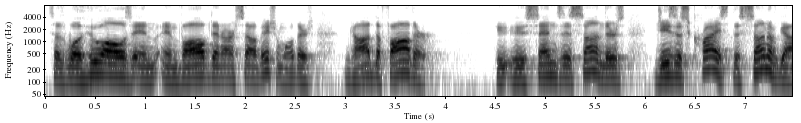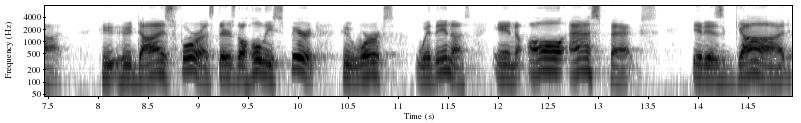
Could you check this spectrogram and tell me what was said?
says, well, who all is in, involved in our salvation? Well, there's God the Father who, who sends his Son. There's Jesus Christ, the Son of God, who, who dies for us. There's the Holy Spirit who works within us. In all aspects, it is God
